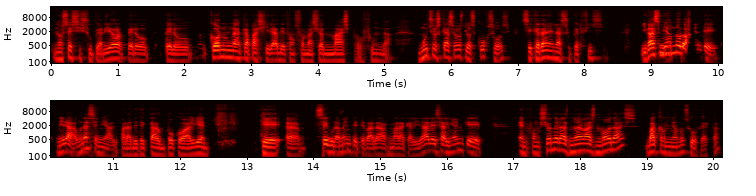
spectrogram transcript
no sé si superior, pero, pero con una capacidad de transformación más profunda. En muchos casos los cursos se quedan en la superficie. Y vas mm. viendo a la gente, mira, una señal para detectar un poco a alguien que eh, seguramente te va a dar mala calidad es alguien que en función de las nuevas modas va cambiando su oferta.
